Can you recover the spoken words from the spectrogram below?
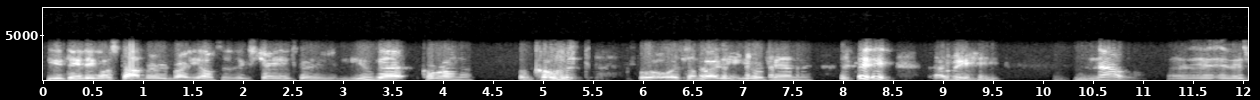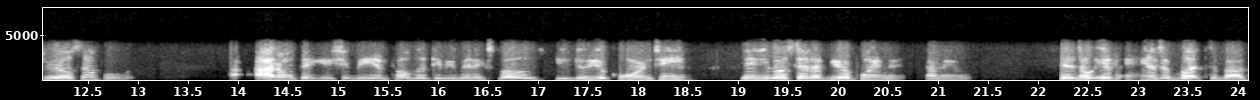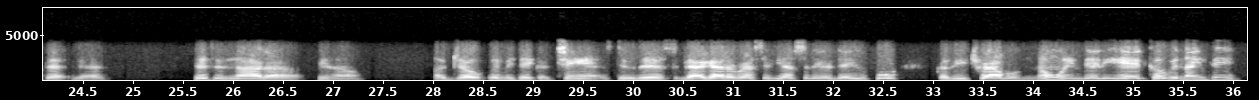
You think they're gonna stop everybody else's exchange because you got corona or COVID or, or somebody in your family? I mean, no, and, and it's real simple. I- I don't think you should be in public if you've been exposed. You do your quarantine, then you go set up your appointment. I mean, there's no ifs, ands, or buts about that, guys. This is not a, you know, a joke. Let me take a chance. Do this. Guy got arrested yesterday or day before because he traveled knowing that he had COVID nineteen.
